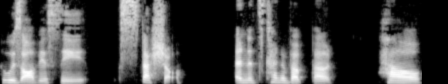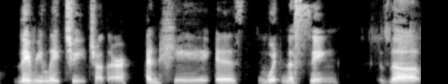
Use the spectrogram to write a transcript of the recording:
who is obviously special. And it's kind of about how they relate to each other. And he is witnessing the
